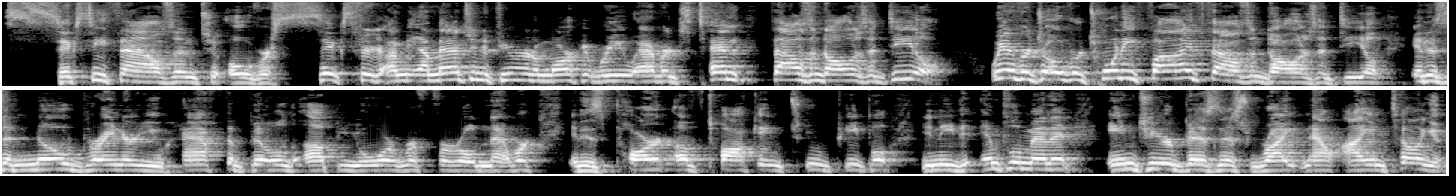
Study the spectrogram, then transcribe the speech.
60,000 to over six figures. I mean, imagine if you're in a market where you average $10,000 a deal. We average over $25,000 a deal. It is a no brainer. You have to build up your referral network. It is part of talking to people. You need to implement it into your business right now. I am telling you,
